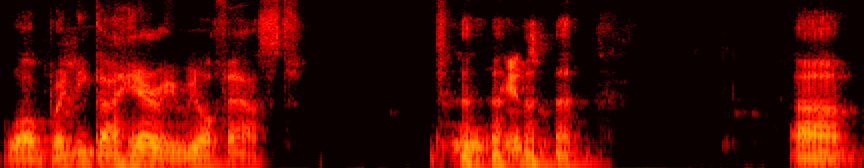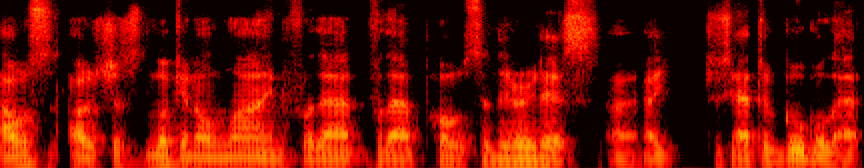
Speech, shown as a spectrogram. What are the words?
Well, Brittany got hairy real fast. Oh, handsome. um, I was I was just looking online for that for that post, and there it is. I, I just had to Google that.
